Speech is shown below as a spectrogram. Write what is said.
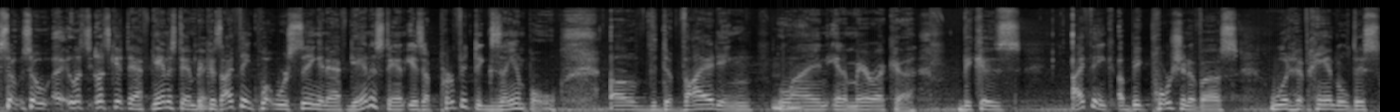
so, so uh, let's let's get to Afghanistan because I think what we're seeing in Afghanistan is a perfect example of the dividing Mm-hmm. line in America because. I think a big portion of us would have handled this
